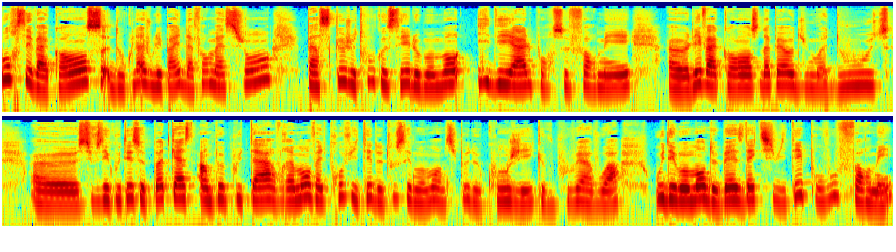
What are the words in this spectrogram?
pour ces vacances. Donc là, je voulais parler de la formation parce que je trouve que c'est le moment idéal pour se former. Euh, les vacances, la période du mois d'août. Euh, si vous écoutez ce podcast un peu plus tard, vraiment, en fait, profitez de tous ces moments un petit peu de congé que vous pouvez avoir ou des moments de baisse d'activité pour vous former.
